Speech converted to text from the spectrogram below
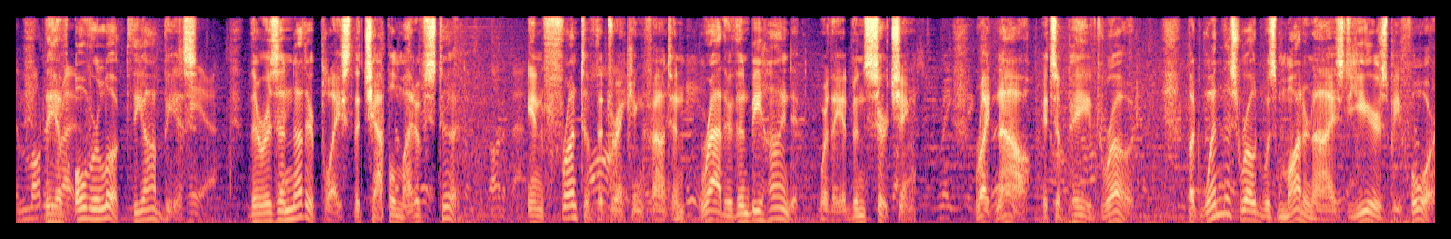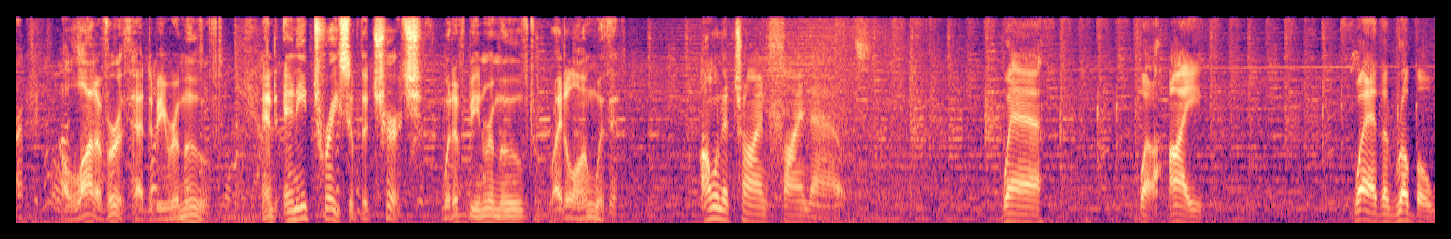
The they have overlooked the obvious. here. There is another place the chapel might have stood. In front of the drinking fountain, rather than behind it, where they had been searching. Right now, it's a paved road. But when this road was modernized years before, a lot of earth had to be removed. And any trace of the church would have been removed right along with it. I want to try and find out where, well, I, where the rubble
